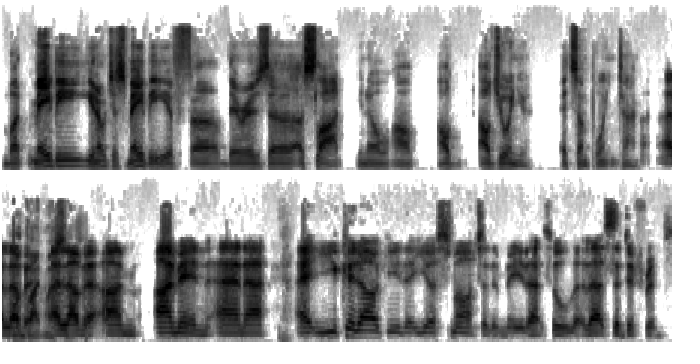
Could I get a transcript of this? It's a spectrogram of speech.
But maybe, you know, just maybe, if uh, there is a, a slot, you know, I'll I'll I'll join you at some point in time. I love I'll it. I love it. I'm I'm in, and uh, uh, you could argue that you're smarter than me. That's all. That, that's the difference.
